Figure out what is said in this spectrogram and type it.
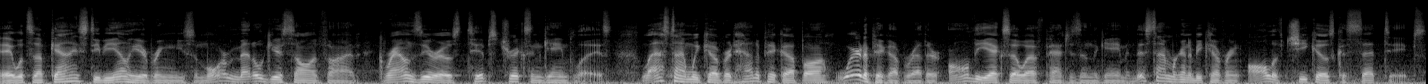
Hey, what's up guys? TBL here bringing you some more Metal Gear Solid 5 Ground Zeroes tips, tricks, and gameplays. Last time we covered how to pick up, uh, where to pick up rather, all the XOF patches in the game, and this time we're going to be covering all of Chico's cassette tapes.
